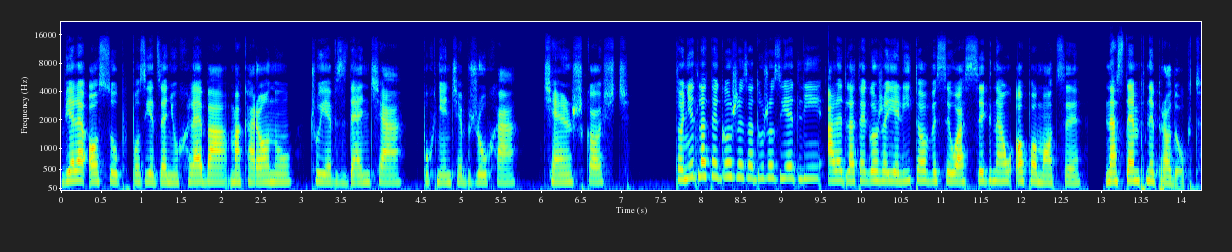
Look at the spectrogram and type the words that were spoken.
Wiele osób po zjedzeniu chleba, makaronu czuje wzdęcia, puchnięcie brzucha, ciężkość. To nie dlatego, że za dużo zjedli, ale dlatego, że jelito wysyła sygnał o pomocy. Następny produkt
